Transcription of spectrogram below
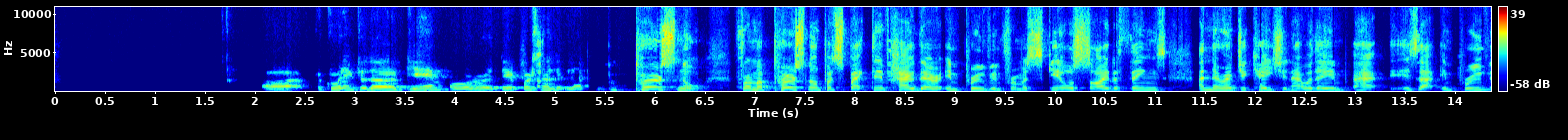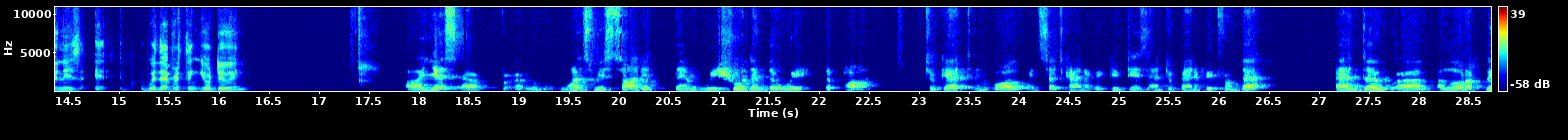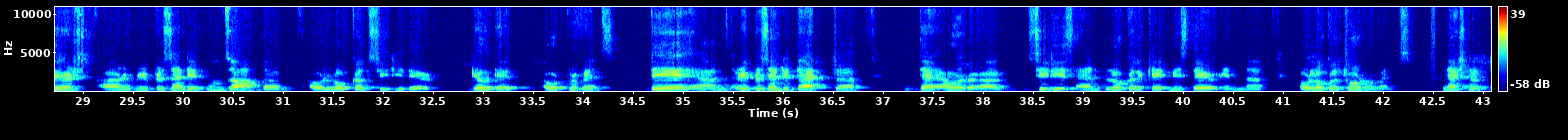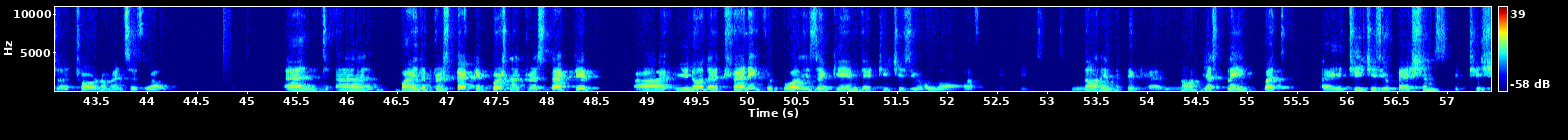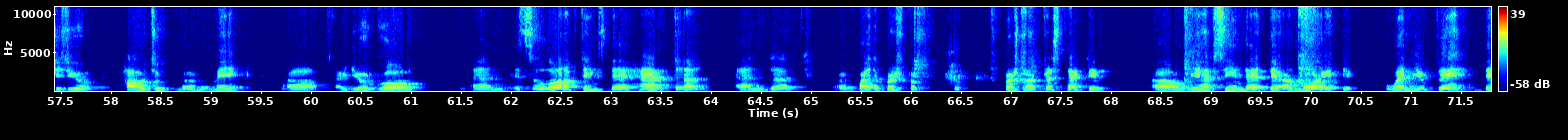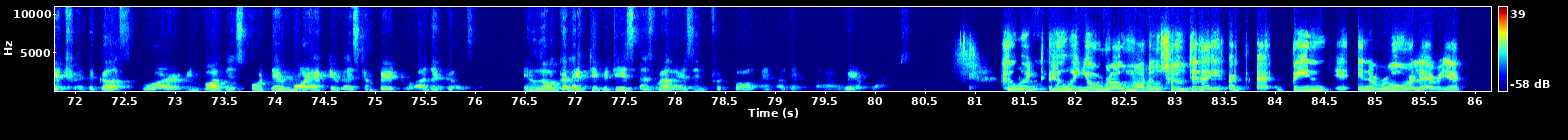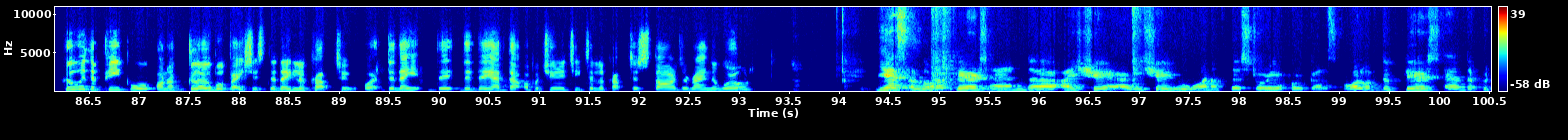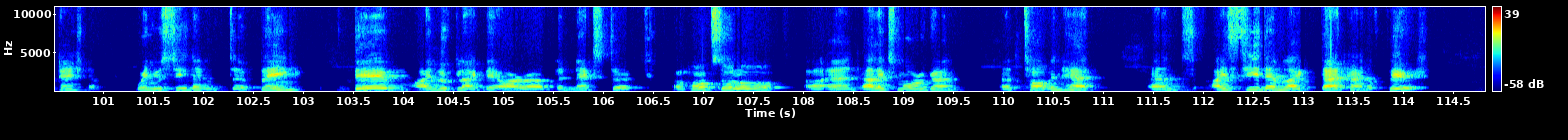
Uh, according to the game or their personal development? Personal, from a personal perspective, how they're improving from a skills side of things and their education. How are they? How, is that improving? Is with everything you're doing? Uh, yes. Uh, once we started them, we show them the way, the path to get involved in such kind of activities and to benefit from that and uh, um, a lot of players are represented Hunza, the, our local city there, Gilgit, our province. They um, represented that, uh, that our uh, cities and local academies there in uh, our local tournaments, national tournaments as well. And uh, by the perspective, personal perspective, uh, you know that training football is a game that teaches you a lot of things. Not in the, not just playing, but uh, it teaches you patience. It teaches you how to uh, make uh, your goal. And it's a lot of things they have done. And by the pers personal perspective, we have seen that they are more active when you play, they, the girls who are involved in sport, they're more active as compared to other girls in local activities as well as in football and other uh, way of life. Who are who are your role models? Who do they uh, uh, being in a rural area? Who are the people on a global basis do they look up to, or do they did they, have that opportunity to look up to stars around the world? Yes, a lot of players, and uh, I share. I will share you one of the story of our girls. All of the players have the potential. When you see them uh, playing, they I look like they are uh, the next uh, Hope Solo and Alex Morgan, uh, Tobin Heath and I see them like that kind of players.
